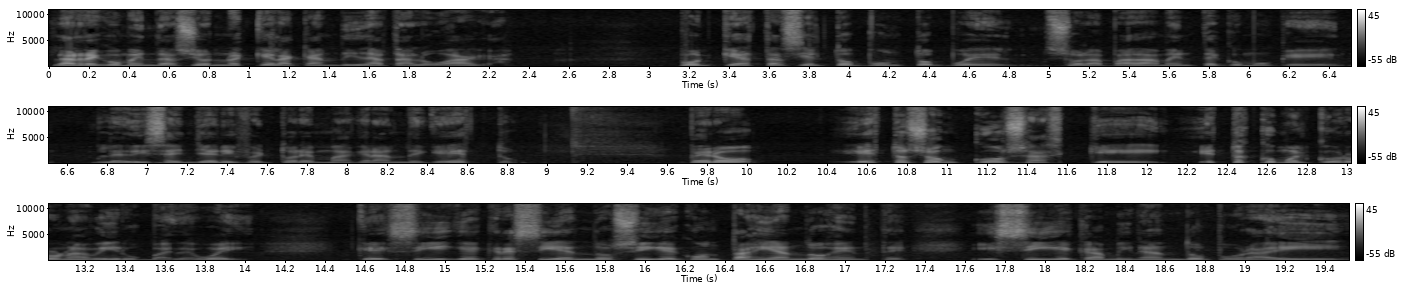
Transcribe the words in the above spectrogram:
La recomendación no es que la candidata lo haga, porque hasta cierto punto, pues solapadamente como que le dicen Jennifer, tú eres más grande que esto. Pero esto son cosas que, esto es como el coronavirus, by the way, que sigue creciendo, sigue contagiando gente y sigue caminando por ahí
